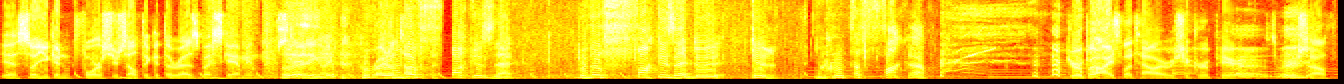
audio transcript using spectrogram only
Yeah, so you can force yourself to get the res by scamming. Who, standing, like, who- right on who top the of it. fuck is that? Who the fuck is that dude? Dude, group the fuck up. Group at Ice Blood Tower. We should group here. We're south.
